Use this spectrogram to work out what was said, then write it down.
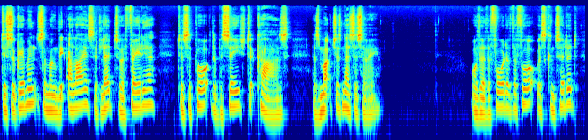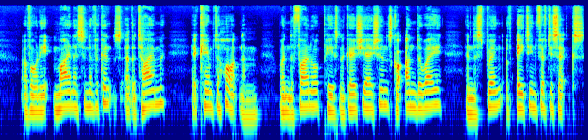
Disagreements among the Allies had led to a failure to support the besieged at Kars as much as necessary. Although the fall of the fort was considered of only minor significance at the time, it came to haunt them when the final peace negotiations got underway in the spring of 1856.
